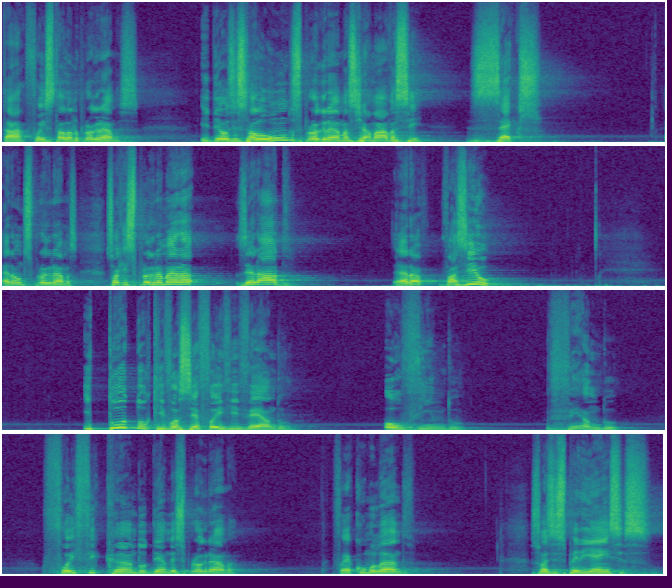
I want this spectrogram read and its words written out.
Tá? Foi instalando programas. E Deus instalou um dos programas, chamava-se sexo. Era um dos programas. Só que esse programa era zerado. Era vazio. E tudo que você foi vivendo, ouvindo, vendo, foi ficando dentro desse programa. Foi acumulando. Suas experiências,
